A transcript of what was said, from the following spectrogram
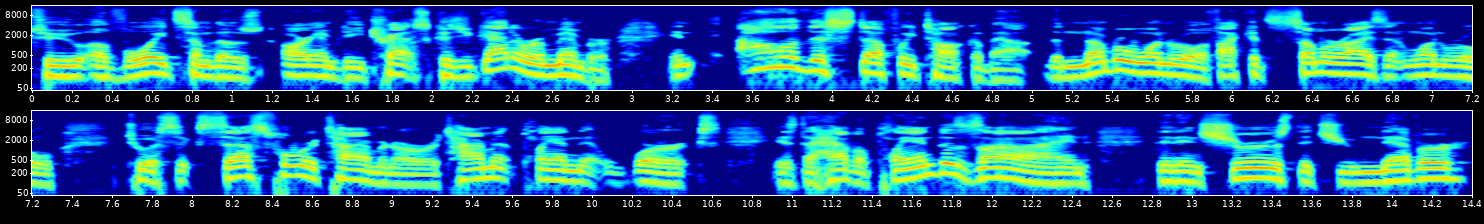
to avoid some of those RMD traps. Cause you got to remember in all of this stuff we talk about, the number one rule, if I could summarize it in one rule to a successful retirement or a retirement plan that works is to have a plan design that ensures that you never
